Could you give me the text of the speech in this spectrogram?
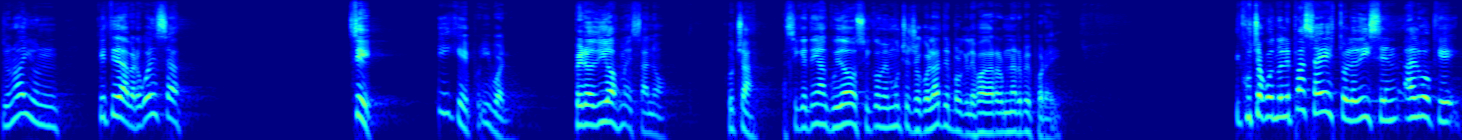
no hay un. ¿Qué te da vergüenza? Sí. ¿Y qué? Y bueno. Pero Dios me sanó. Escucha, así que tengan cuidado si comen mucho chocolate porque les va a agarrar un herpes por ahí. Escucha, cuando le pasa esto, le dicen algo que,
